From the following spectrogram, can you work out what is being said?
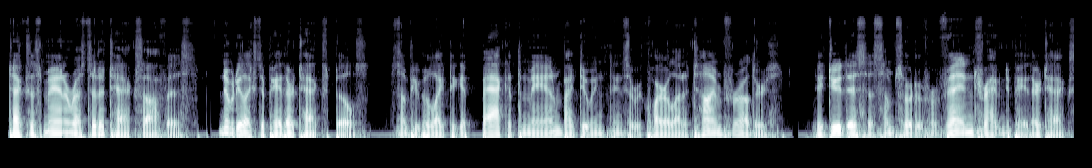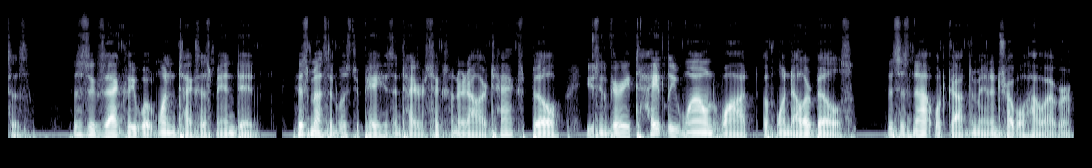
Texas man arrested at tax office. Nobody likes to pay their tax bills. Some people like to get back at the man by doing things that require a lot of time for others. They do this as some sort of revenge for having to pay their taxes. This is exactly what one Texas man did. His method was to pay his entire $600 tax bill using very tightly wound wad of $1 bills. This is not what got the man in trouble, however.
